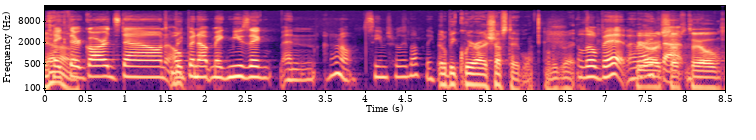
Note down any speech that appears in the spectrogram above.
Yeah. take their guards down, open up, make music, and I don't know, it seems really lovely. It'll be Queer Eye Chef's Table. It'll be great. A little bit. I We are like at that. Chef's Tale.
